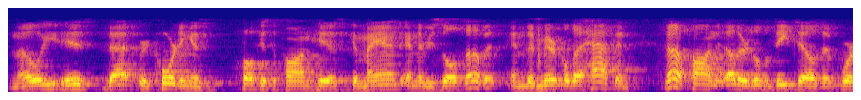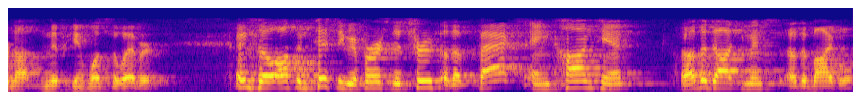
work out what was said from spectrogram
No, he, his, that recording is focused upon his command and the result of it and the miracle that happened, not upon other little details that were not significant whatsoever. And so authenticity refers to the truth of the facts and content of the documents of the Bible.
